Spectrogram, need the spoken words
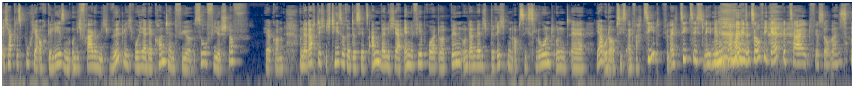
ich habe das Buch ja auch gelesen und ich frage mich wirklich, woher der Content für so viel Stoff herkommt. Und da dachte ich, ich teasere das jetzt an, weil ich ja Ende Februar dort bin und dann werde ich berichten, ob sich's lohnt und äh, ja, oder ob sich's einfach zieht. Vielleicht zieht sich's, Leni. dann habe ich so viel Geld bezahlt für sowas.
